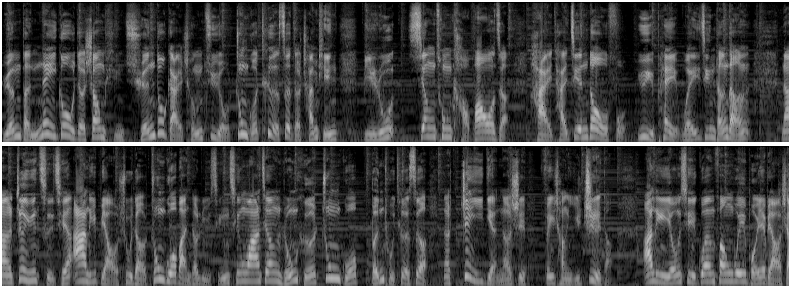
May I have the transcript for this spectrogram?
原本内购的商品全都改成具有中国特色的产品，比如香葱烤包子、海苔煎豆腐、玉佩围巾等等。那这与此前阿里表述的中国版的旅行青蛙将融合中国本土特色，那这一点呢是非常一致的。阿里游戏官方微博也表示，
